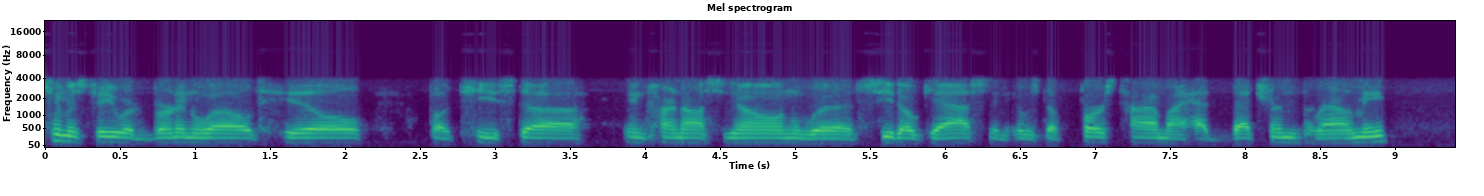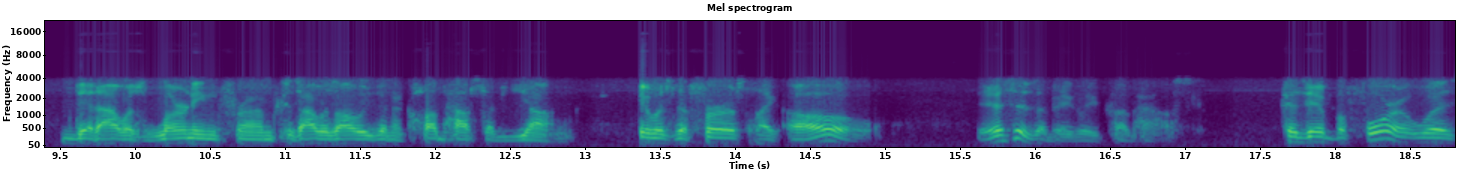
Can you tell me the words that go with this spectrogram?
chemistry with Vernon Wells, Hill, Bautista, Encarnacion with Cito Gaston, it was the first time I had veterans around me that I was learning from because I was always in a clubhouse of young it was the first like, oh, this is a big league clubhouse. because before it was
